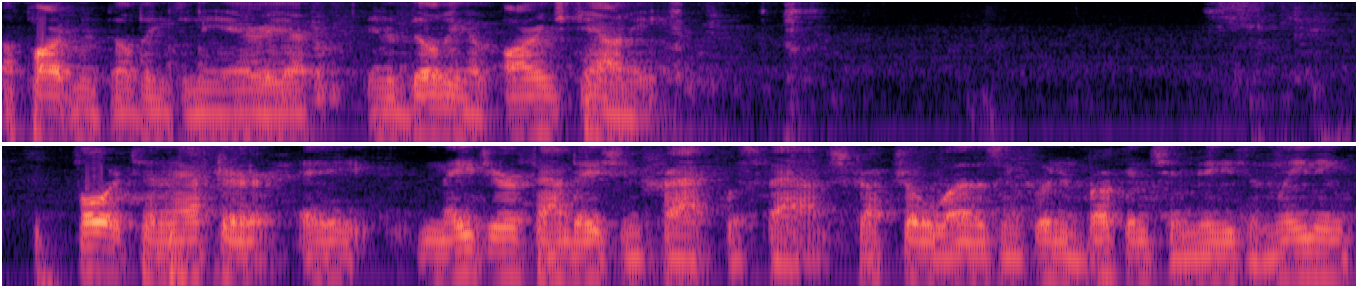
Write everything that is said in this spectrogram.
apartment buildings in the area in a building of Orange County Fullerton after a major foundation crack was found. Structural woes, including broken chimneys and leaning,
